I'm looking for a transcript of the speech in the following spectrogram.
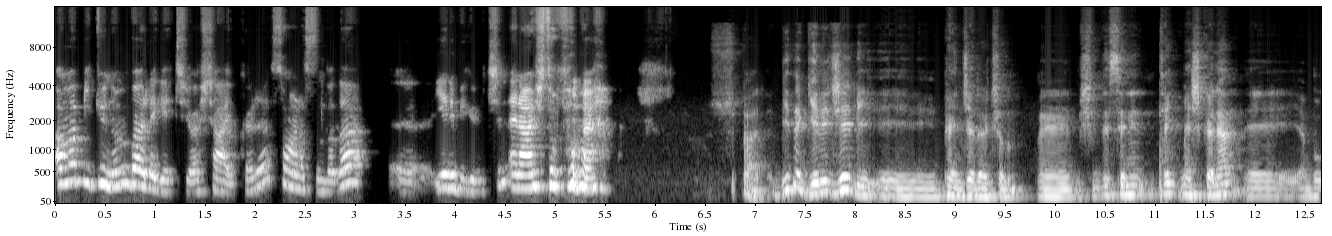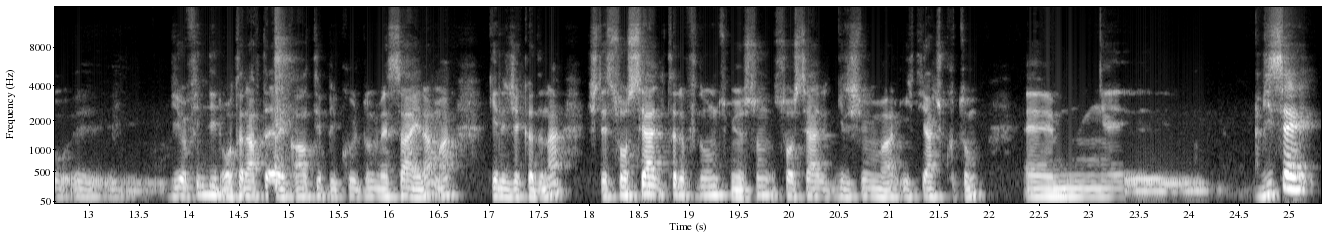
ama bir günüm böyle geçiyor aşağı yukarı. Sonrasında da e, yeni bir gün için enerji toplamaya Süper. Bir de geleceğe bir e, pencere açalım. E, şimdi senin tek meşgalen e, bu e, biyofilm değil. O tarafta evet altyapı kurdun vesaire ama gelecek adına işte sosyal tarafını unutmuyorsun. Sosyal girişimim var, ihtiyaç kutum. E, e, bize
